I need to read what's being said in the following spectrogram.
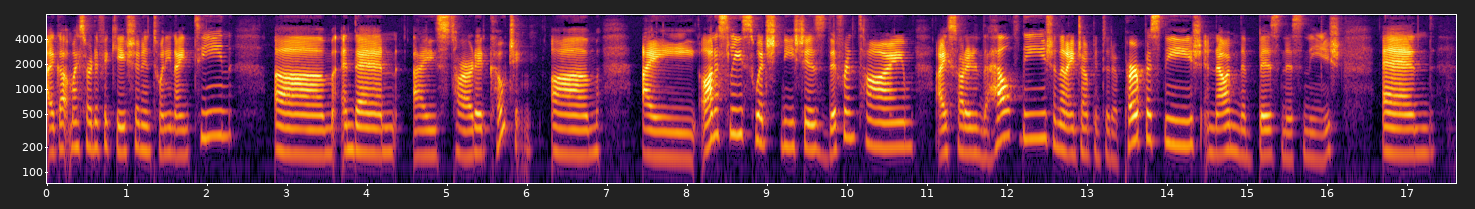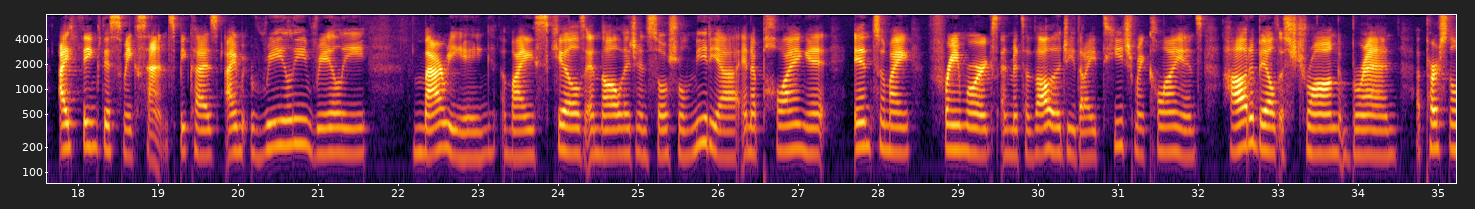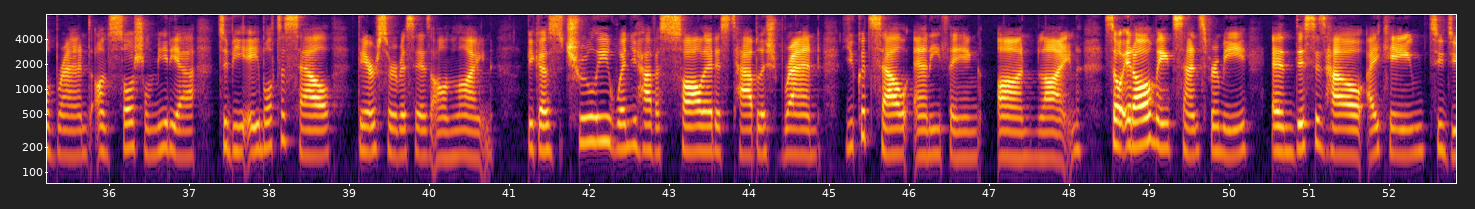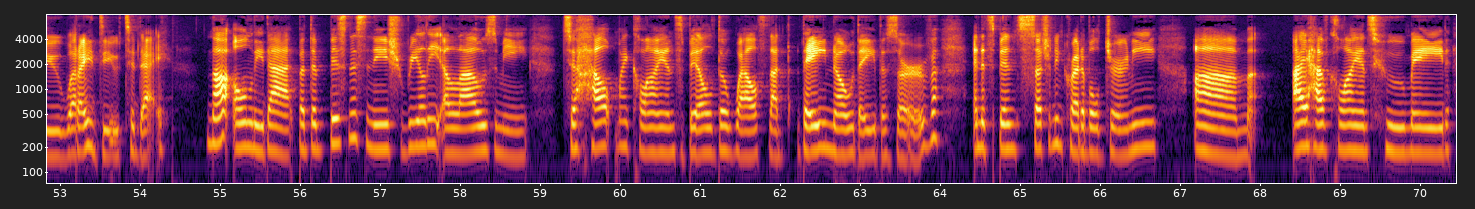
I got my certification in 2019. Um, and then I started coaching. Um, I honestly switched niches different time. I started in the health niche and then I jumped into the purpose niche and now I'm in the business niche. And I think this makes sense because I'm really, really marrying my skills and knowledge in social media and applying it into my frameworks and methodology that I teach my clients how to build a strong brand, a personal brand on social media to be able to sell their services online. Because truly, when you have a solid established brand, you could sell anything online. So it all made sense for me. And this is how I came to do what I do today. Not only that, but the business niche really allows me to help my clients build the wealth that they know they deserve. And it's been such an incredible journey. Um, I have clients who made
